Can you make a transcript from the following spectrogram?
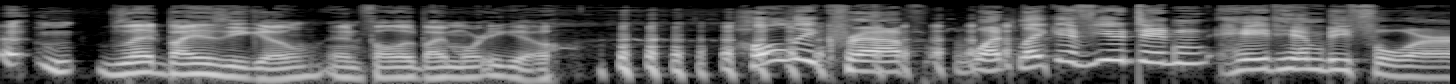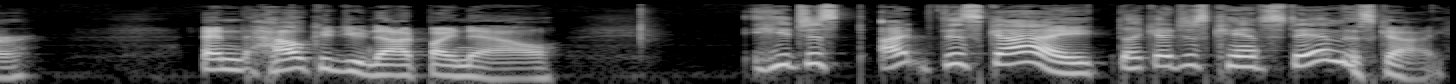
Uh, led by his ego and followed by more ego. Holy crap, what like if you didn't hate him before, and how could you not by now? He just I this guy, like I just can't stand this guy.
